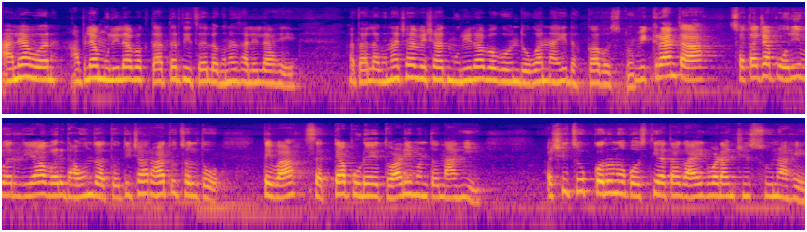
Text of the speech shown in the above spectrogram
आल्यावर आपल्या मुलीला बघतात तर तिचं लग्न झालेलं आहे. आता लग्नाच्या वेशात मुलीला बघून दोघांनाही धक्का बसतो. विक्रांता स्वतःच्या पोरीवर रियावर धावून जातो. तिच्यावर हात उचलतो. तेव्हा सत्या पुढे येतो आणि म्हणतो नाही. अशी चूक करू नकोस. ती आता गायकवाडांची सून आहे.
